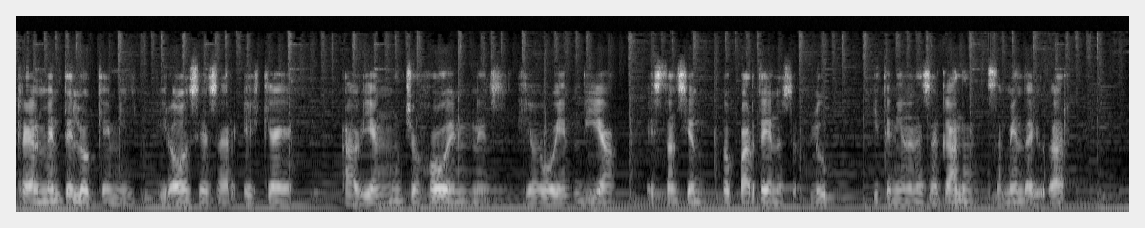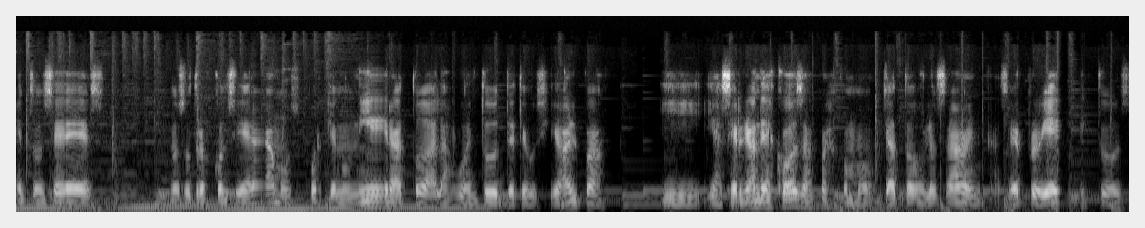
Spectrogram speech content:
realmente lo que me inspiró, César, es que había muchos jóvenes que hoy en día están siendo parte de nuestro club y tenían esas ganas también de ayudar. Entonces, nosotros consideramos por qué no unir a toda la juventud de Tegucigalpa y, hacer grandes cosas, pues como ya todos lo saben, hacer proyectos,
